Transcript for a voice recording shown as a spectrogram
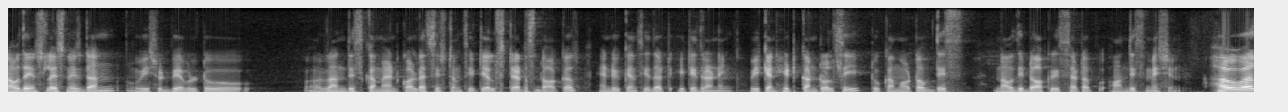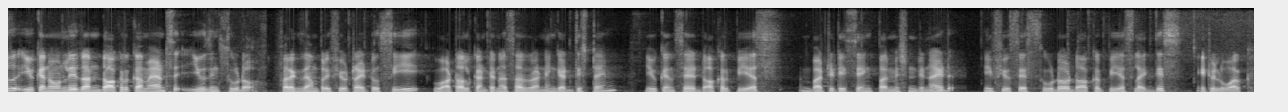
now the installation is done, we should be able to uh, run this command called as systemctl status docker and you can see that it is running. We can hit Ctrl C to come out of this. Now the docker is set up on this machine. However, you can only run Docker commands using sudo. For example, if you try to see what all containers are running at this time, you can say docker ps, but it is saying permission denied. If you say sudo docker ps like this, it will work.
